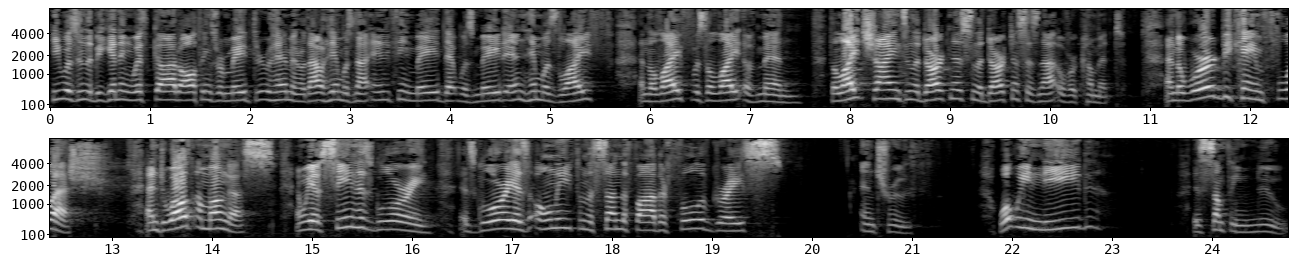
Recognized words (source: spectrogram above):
He was in the beginning with God. All things were made through him, and without him was not anything made that was made. In him was life, and the life was the light of men. The light shines in the darkness, and the darkness has not overcome it. And the Word became flesh and dwelt among us, and we have seen his glory. His glory is only from the Son, the Father, full of grace and truth. What we need is something new.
